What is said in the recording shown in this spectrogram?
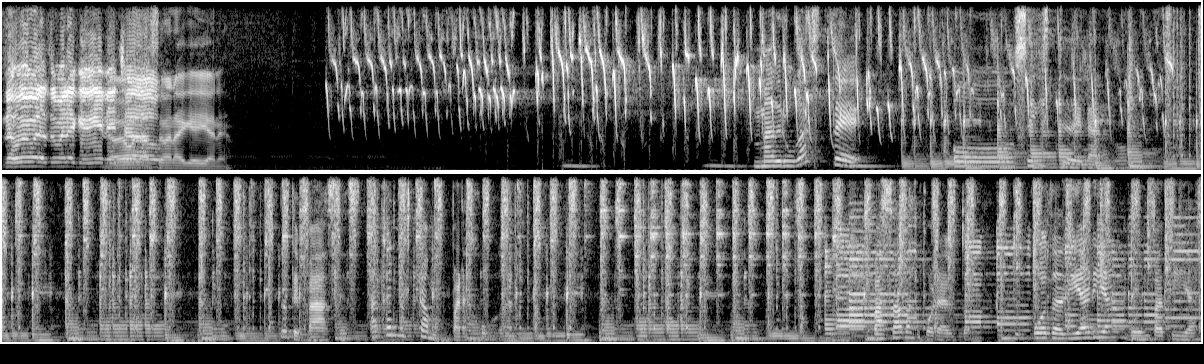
Nos vemos la semana que viene, Nos vemos la semana que viene. ¿Madrugaste o seguiste de largo? No te pases, acá no estamos para juzgar. Pasadas por alto, tu cuota diaria de empatía.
